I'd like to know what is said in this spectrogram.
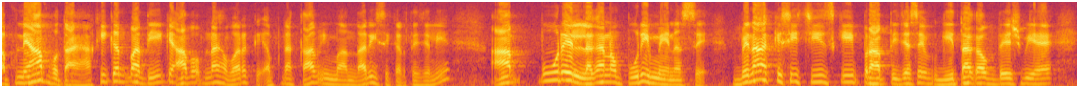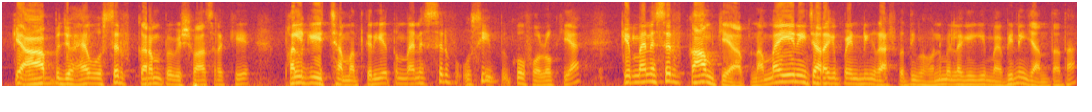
अपने आप होता है। हकीकत बात ये कि आप अपना वर्क अपना काम ईमानदारी से करते चलिए। आप पूरे लगन और पूरी मेहनत से, बिना किसी चीज़ की प्राप्ति, जैसे गीता का उपदेश भी है कि आप जो है वो सिर्फ़ कर्म पे विश्वास रखिए, फल की इच्छा मत करिए। तो मैंने सिर्फ़ उसी को फॉलो किया कि मैंने सिर्फ़ काम किया अपना। मैं ये नहीं चाह रहा कि पेंटिंग राष्ट्रपति भवन में लगेगी, मैं भी नहीं जानता था।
